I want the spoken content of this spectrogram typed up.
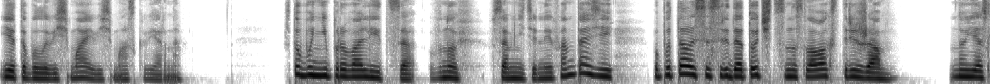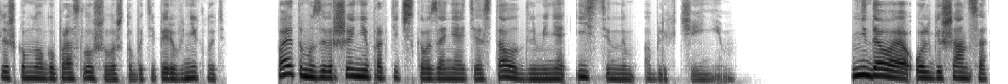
и это было весьма и весьма скверно. Чтобы не провалиться вновь в сомнительные фантазии, попыталась сосредоточиться на словах стрижа, но я слишком много прослушала, чтобы теперь вникнуть, поэтому завершение практического занятия стало для меня истинным облегчением. Не давая Ольге шанса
